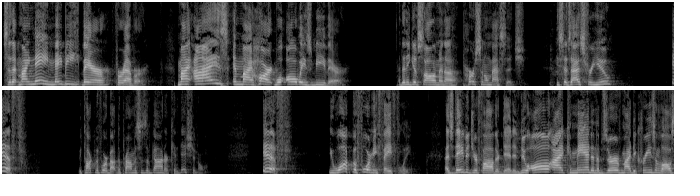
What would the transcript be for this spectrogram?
so that my name may be there forever. My eyes and my heart will always be there. And then he gives Solomon a personal message. He says, As for you, if, we talked before about the promises of God are conditional. If you walk before me faithfully, as David your father did, and do all I command and observe my decrees and laws,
